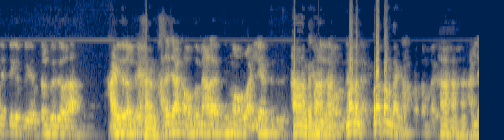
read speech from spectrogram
ನೆತ್ತಿಗೆ ಬಿ- ವಿಠಲ್ ಬೀರ್ದೇವ್ರ ಹಾ- ಹಾಡಿದ್ರಲ್ರಿ? ಅದೇ ಜಾಗ ಅವ್ರದ್ದು ಮ್ಯಾಲ ನಿಮ್ಮ ಅವರು ಅಲ್ಲೇ ಇರ್ತಿದ್ರಿ. ಹಾನ್ರಿ ಹಾ ಹಾ. ಮೊದಲ್ ಪ್ರಥಮದಾಗ ಹಾ, ಹಾ ಹಾ ಹಾ. ಅಲ್ಲಿ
